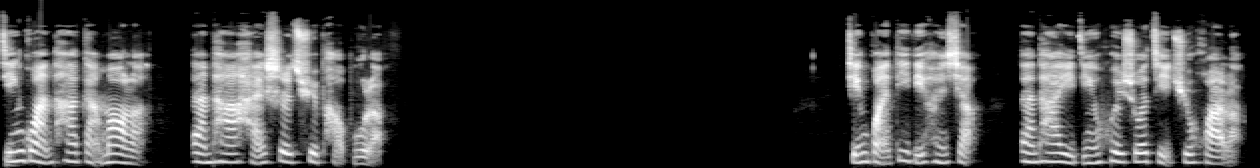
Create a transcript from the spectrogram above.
尽管他感冒了，但他还是去跑步了。尽管弟弟很小，但他已经会说几句话了。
